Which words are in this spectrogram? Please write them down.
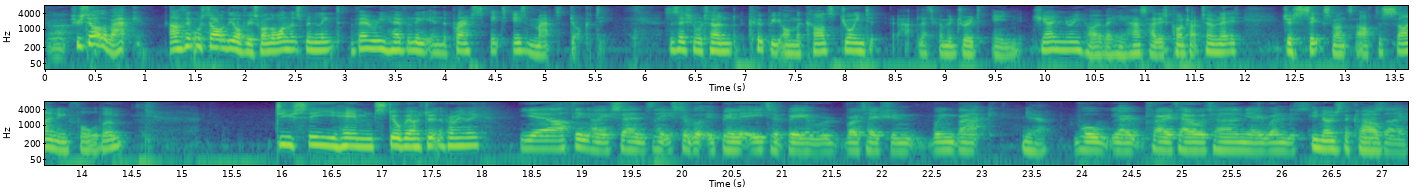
Right. Should we start at the back? And I think we'll start with the obvious one, the one that's been linked very heavily in the press. It is Matt Doherty. Sensational return could be on the cards. Joined Atletico Madrid in January. However, he has had his contract terminated just six months after signing for them. Do you see him still be able to do it in the Premier League? Yeah, I think that makes sense. I think he's still got the ability to be a rotation wing back. Yeah. Well, you know, fairy tale return. You know, when does He knows the club. say?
